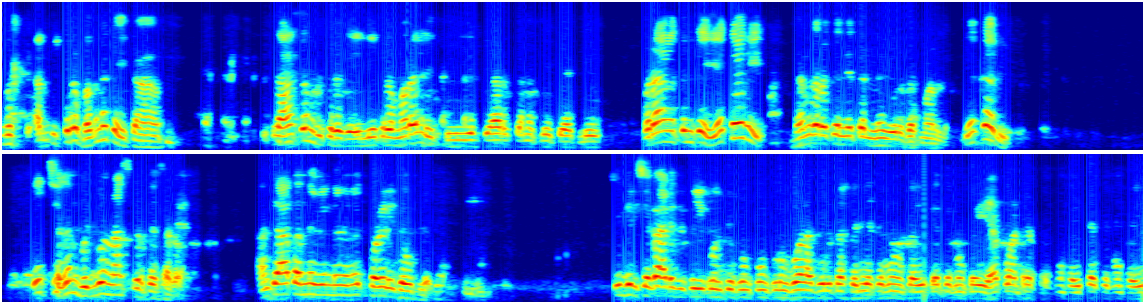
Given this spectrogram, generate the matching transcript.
बसतो. आणि दुसरं बघ ना काही काम. तिकडं असं दुसरं काही लेकरं मरायले ती एसटी आरक्षणातले त्यातले. बरं आम्ही तुमच्या एकावी धनगराच्या नेत्याला नाही विरोधात मानलं. एकावी ते छगन भुजबळ नाश करते सगळं. आणि ते आता नवीन नवीनच पडली ते उठले. ते दीडशे गाड्या देते इकडून तिकडून कुंकडून गोळा करत असतात. याच्याकडून काही त्याच्याकडून काही ह्या कॉन्ट्रॅक्टर काही त्याच्याकडून काही.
